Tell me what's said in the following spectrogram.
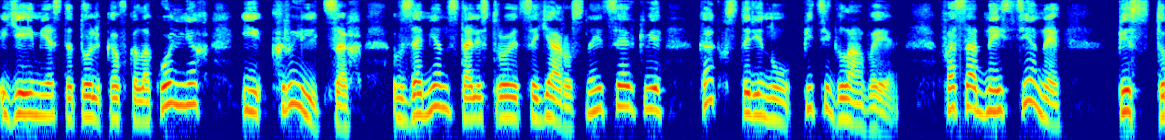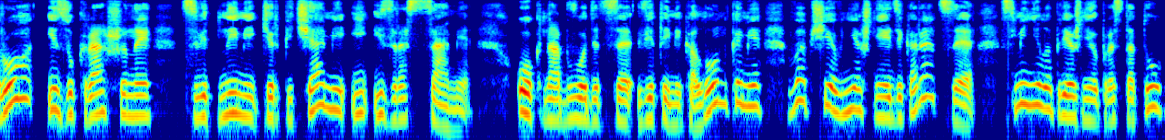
ей место только в колокольнях и крыльцах. Взамен стали строиться ярусные церкви, как в старину пятиглавые. Фасадные стены – пестро изукрашены цветными кирпичами и изразцами. Окна обводятся витыми колонками, вообще внешняя декорация сменила прежнюю простоту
